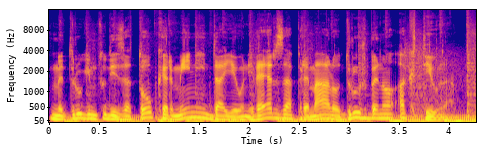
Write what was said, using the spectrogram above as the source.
med drugim tudi zato, ker meni, da je univerza premalo družbeno aktivna.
